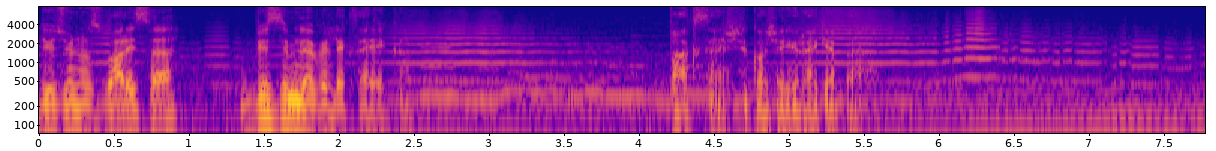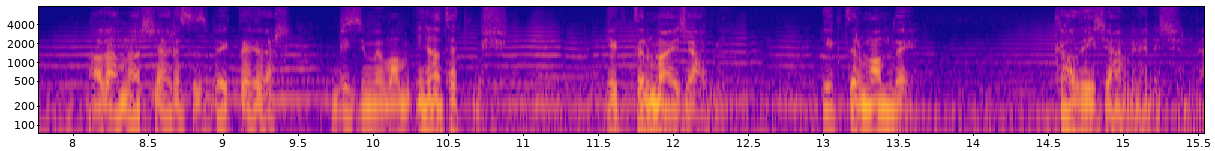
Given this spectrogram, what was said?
Gücünüz var ise bizimle birlikte yıkın. Bak sen şu koca yüreğe be. Adamlar çaresiz beklerler. Bizim imam inat etmiş. Yıktırmay camiyi. Yıktırmam dey. Kalıyor caminin içinde.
